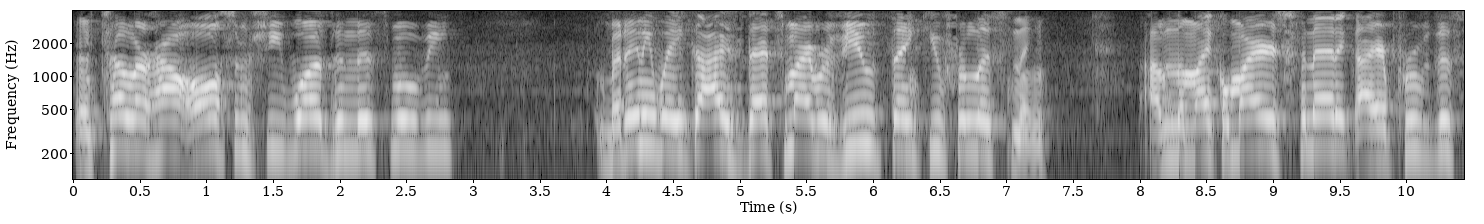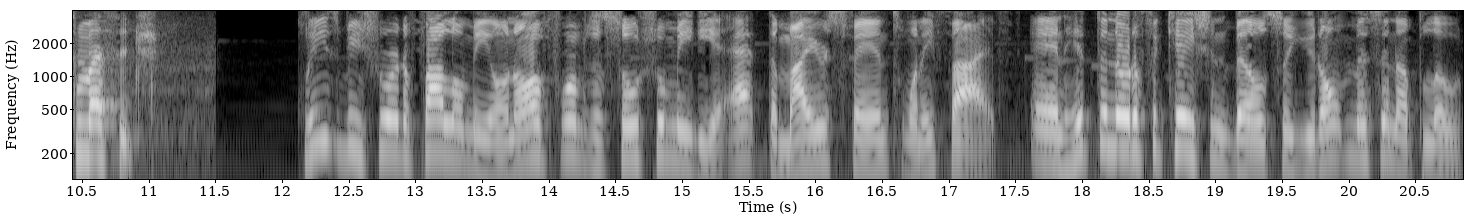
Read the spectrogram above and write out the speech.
and tell her how awesome she was in this movie. But anyway, guys, that's my review. Thank you for listening. I'm the Michael Myers fanatic. I approve this message. Please be sure to follow me on all forms of social media at the Myers Fan 25 and hit the notification bell so you don't miss an upload.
